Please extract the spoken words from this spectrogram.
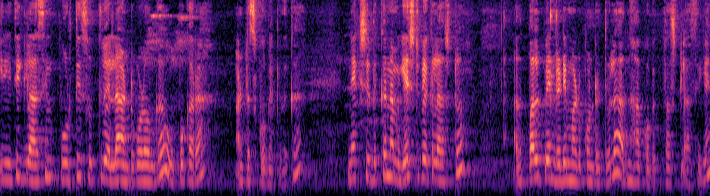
ಈ ರೀತಿ ಗ್ಲಾಸಿನ ಪೂರ್ತಿ ಸುತ್ತಲೂ ಎಲ್ಲ ಅಂಟ್ಕೊಳ್ಳೋಂಗೆ ಉಪ್ಪು, ಖಾರ ಅಂಟಿಸ್ಕೋಬೇಕು ಇದಕ್ಕೆ. ನೆಕ್ಸ್ಟ್ ಇದಕ್ಕೆ ನಮ್ಗೆ ಎಷ್ಟು ಬೇಕಲ್ಲ ಅಷ್ಟು ಅದು ಪಲ್ಪ್ ಏನು ರೆಡಿ ಮಾಡ್ಕೊಂಡಿರ್ತೀವಲ್ಲ ಅದನ್ನ ಹಾಕೋಬೇಕು ಫಸ್ಟ್ ಗ್ಲಾಸಿಗೆ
